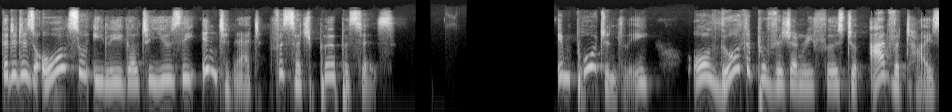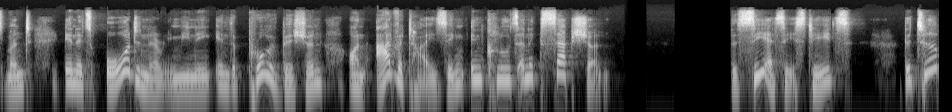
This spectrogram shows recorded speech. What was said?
that it is also illegal to use the Internet for such purposes. Importantly, although the provision refers to advertisement in its ordinary meaning in the prohibition on advertising includes an exception. The CSA states the term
